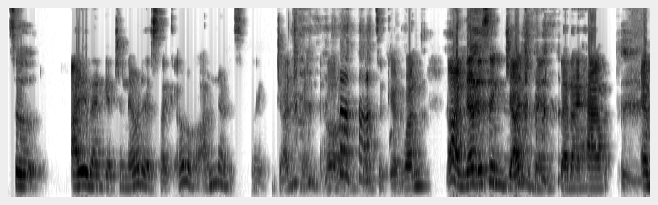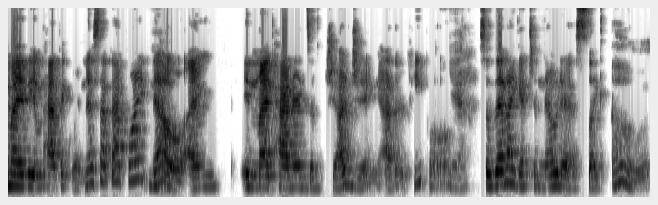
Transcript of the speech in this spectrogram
So I then get to notice, like, oh, I'm noticing like judgment. Oh, that's a good one. Oh, I'm noticing judgment that I have. Am I the empathic witness at that point? No, I'm in my patterns of judging other people. yeah So then I get to notice, like, oh,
